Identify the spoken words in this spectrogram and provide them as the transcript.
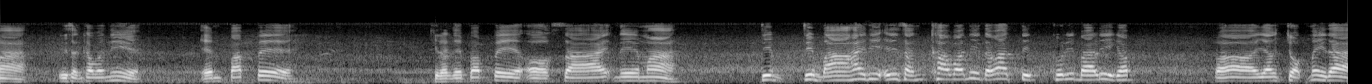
มาดิสันคาวานี่เอ็มปัปเป้คิรันเอ็มปัปเป้ออกซ้ายเนมาจิ้มจิ้มมาให้ที่เอดิสันคาวานี่แต่ว่าติดคูริบารีครับก็ยังจบไม่ได้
